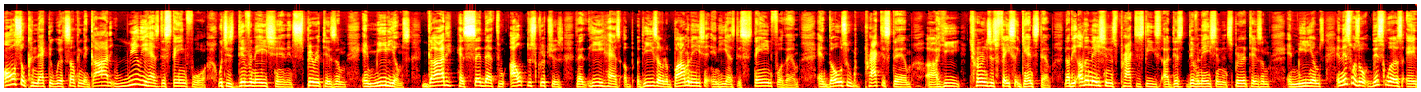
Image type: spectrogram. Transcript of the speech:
also connected with something that God really has disdain for, which is divination and spiritism and mediums. God has said that throughout the scriptures that he has these are an abomination and he has disdain for them, and those who practice them, uh, he turns his face against them. Now, the other nations practice these uh, divination and spiritism and mediums, and this was a, this was a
